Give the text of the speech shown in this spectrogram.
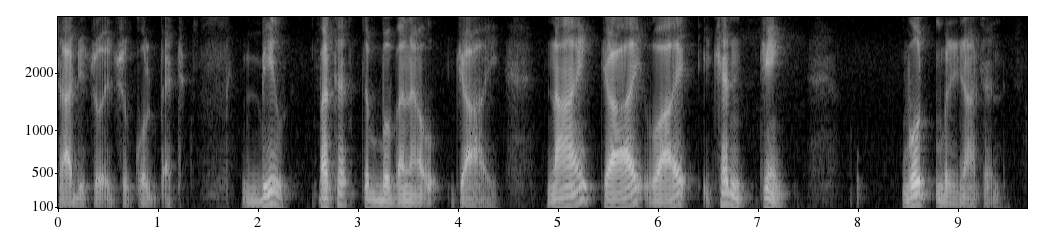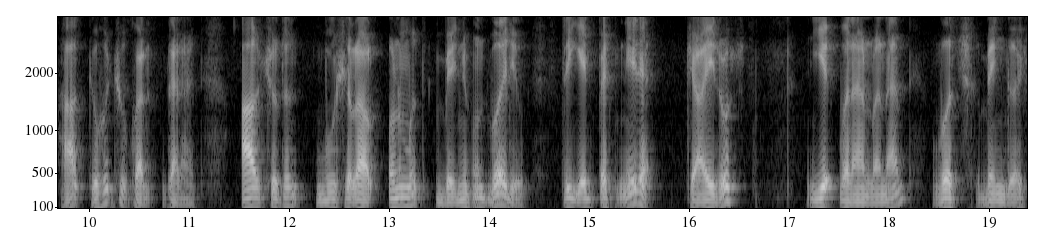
ساڑِ ژورِ سکوٗل پٮ۪ٹھ۔ بِہِو پَتھر تہٕ بہٕ بَناوٕ چاے۔ ناے چاے واے چھَنہٕ چیٚنۍ۔ ووٚن برٛجناتھَن ہا کیُہُ چھُو کَران؟ آز چھُتَن بوٗشہٕ لال اوٚنمُت بیٚنہِ ہُنٛد وٲرِو تہٕ ییٚتہِ پٮ۪ٹھ نیرِ چایہِ روٚس یہِ وَنان وَنان ؤژھ بٮ۪نٛگٲش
